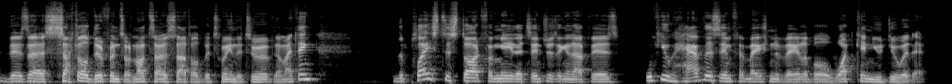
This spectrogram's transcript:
there's a subtle difference, or not so subtle, between the two of them. I think the place to start for me that's interesting enough is if you have this information available, what can you do with it?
